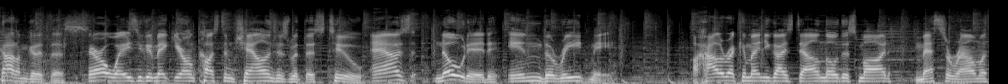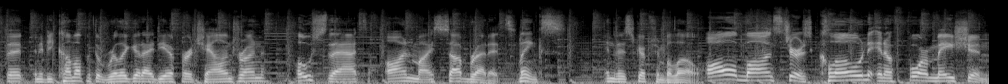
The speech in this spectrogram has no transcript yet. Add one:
God, I'm good at this. There are ways you can make your own custom challenges with this too, as noted in the README. I highly recommend you guys download this mod, mess around with it, and if you come up with a really good idea for a challenge run, post that on my subreddit. Links in the description below. All monsters clone in a formation.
